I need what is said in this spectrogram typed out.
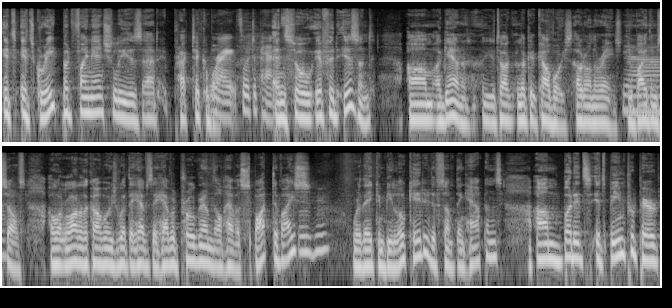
It's it's great, but financially, is that practicable? Right. So it depends. And so if it isn't, um, again, you talk look at cowboys out on the range. Yeah. They're by themselves. A lot of the cowboys, what they have is they have a program. They'll have a spot device mm -hmm. where they can be located if something happens. Um, but it's it's being prepared.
